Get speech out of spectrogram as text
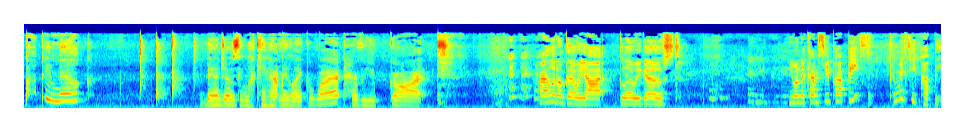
puppy milk. Banjo's looking at me like, what have you got? Hi, little glowy glowy ghost. You want to come see puppies? Come here, see puppy.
